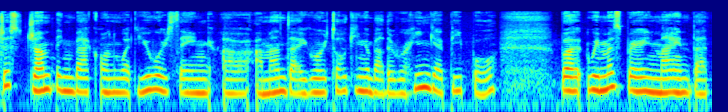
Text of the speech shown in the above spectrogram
just jumping back on what you were saying, uh, Amanda, you were talking about the Rohingya people. But we must bear in mind that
